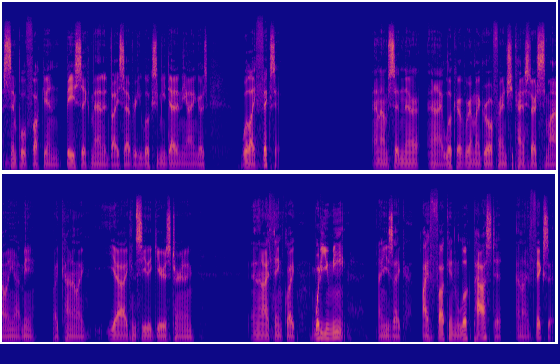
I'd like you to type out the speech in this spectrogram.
simple fucking basic man advice ever. He looks at me dead in the eye and goes, Will I fix it? And I'm sitting there and I look over at my girlfriend. She kind of starts smiling at me, like, kind of like, Yeah, I can see the gears turning. And then I think, like, What do you mean? And he's like, I fucking look past it and I fix it.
